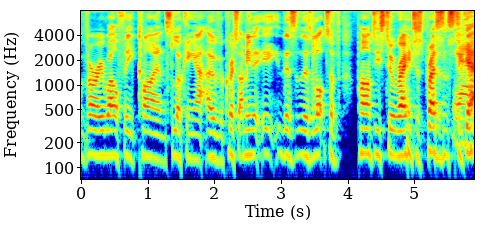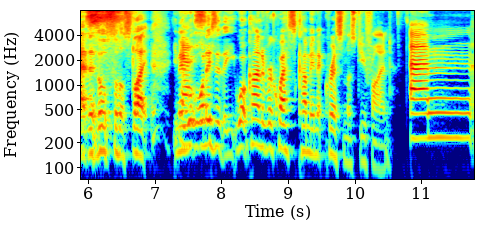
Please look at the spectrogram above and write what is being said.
very wealthy clients looking at over Christmas? I mean, it, it, there's there's lots of parties to arrange, there's presents to get, there's all sorts like you know Yes. what is it that you, what kind of requests come in at Christmas? Do you find? Um,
